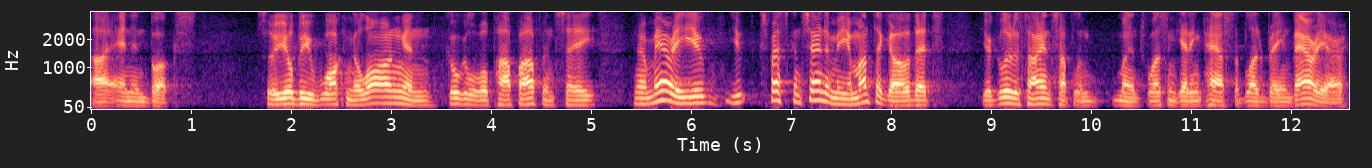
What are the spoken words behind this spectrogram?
uh, and in books. So you'll be walking along, and Google will pop up and say, know, Mary, you, you expressed concern to me a month ago that your glutathione supplement wasn't getting past the blood brain barrier.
